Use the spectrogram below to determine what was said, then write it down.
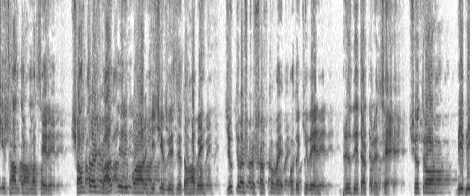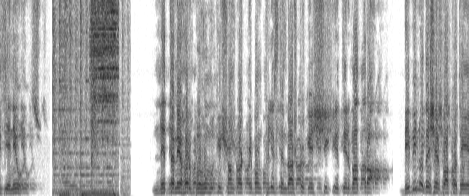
সিদ্ধান্ত হামাসের সন্ত্রাসবাদ এর উপহার হিসেবে বিবেচিত হবে। যুক্তরাষ্ট্র শক্তভাবে পদক্ষেপের বিরোধিতা করেছে। সূত্র বিবিসি নিউজ। নেতানিয়াহুর বহুমুখী সংকট এবং ফিলিস্তিন রাষ্ট্রকে স্বীকৃতির বার্তা বিভিন্ন দেশের পক্ষ থেকে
